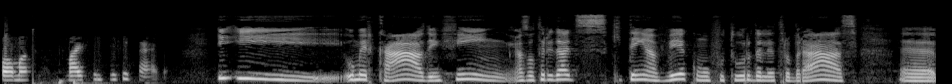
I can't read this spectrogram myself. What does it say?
forma mais simplificada. E, e, o mercado, enfim, as autoridades que têm a ver com o futuro da Eletrobras, é,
